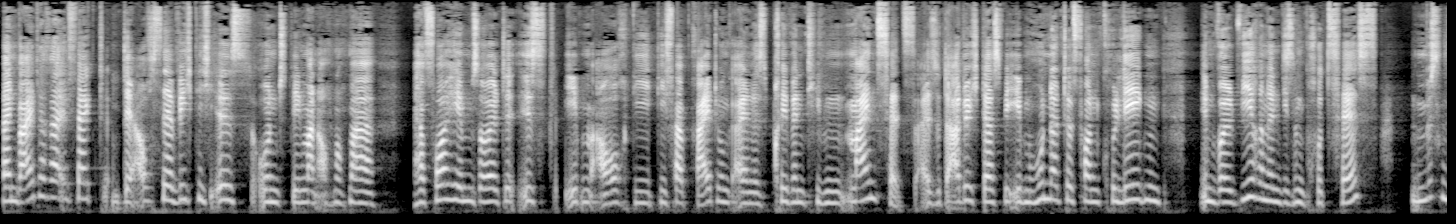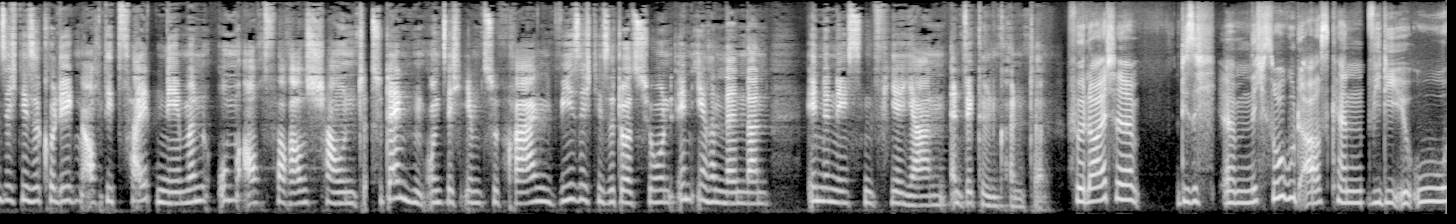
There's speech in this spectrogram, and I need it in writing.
Ein weiterer Effekt, der auch sehr wichtig ist und den man auch nochmal hervorheben sollte, ist eben auch die, die Verbreitung eines präventiven Mindsets. Also dadurch, dass wir eben hunderte von Kollegen involvieren in diesem Prozess, müssen sich diese Kollegen auch die Zeit nehmen, um auch vorausschauend zu denken und sich eben zu fragen, wie sich die Situation in ihren Ländern in den nächsten vier Jahren entwickeln könnte. Für Leute, die sich ähm, nicht so gut auskennen, wie die EU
